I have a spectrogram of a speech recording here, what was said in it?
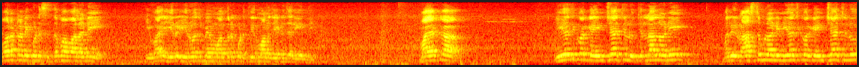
పోరాటానికి కూడా సిద్ధమవ్వాలని ఇవ ఈరోజు మేము అందరం కూడా తీర్మానం చేయడం జరిగింది. మా యొక్క నియోజకవర్గ ఇన్ఛార్జీలు జిల్లాలోని మళ్ళీ రాష్ట్రంలోని నియోజకవర్గ ఇన్ఛార్జీలు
